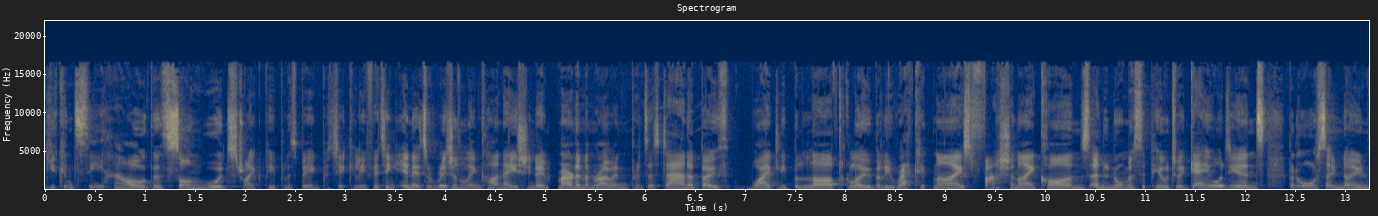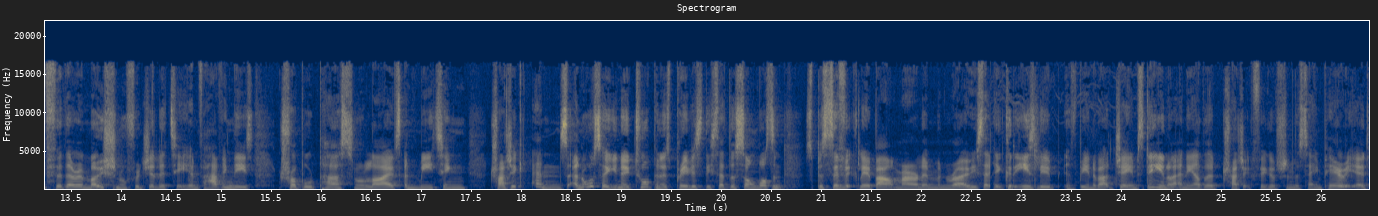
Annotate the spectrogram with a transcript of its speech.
You can see how the song would strike people as being particularly fitting in its original incarnation. You know, Marilyn Monroe and Princess Diana, both widely beloved, globally recognized, fashion icons, an enormous appeal to a gay audience, but also known for their emotional fragility and for having these troubled personal lives and meeting tragic ends. And also, you know, Taupin has previously said the song wasn't specifically about Marilyn Monroe. He said it could easily have been about James Dean or any other tragic figures from the same period,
